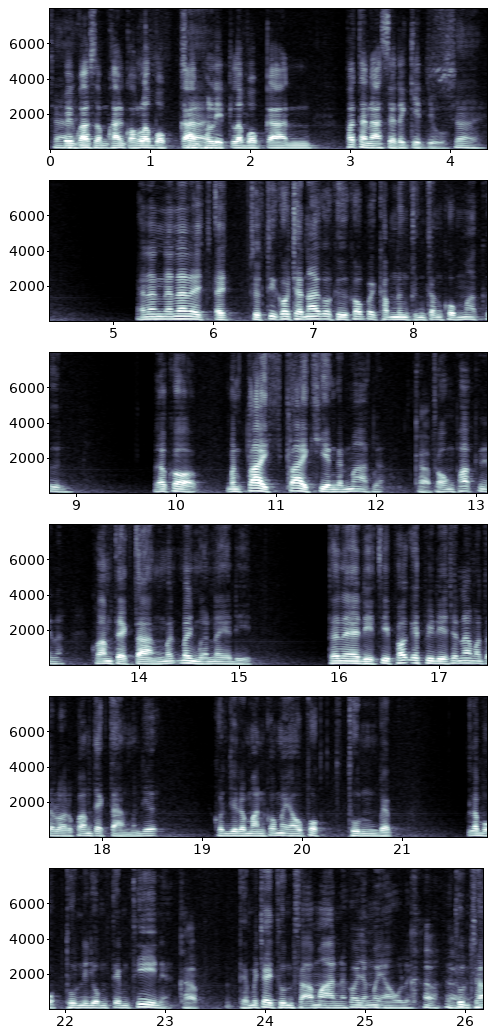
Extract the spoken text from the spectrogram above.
ใช่เป็นความสำคัญของระบบการใช่ ผลิตระบบการพัฒนาเศรษฐกิจอยู่ ใช่อันนั้นอันนั้นไอ้ไอ้จุดที่เขาชนะก็คือเขาไปคำนึงถึงสังคมมากขึ้น แล้วก็ มันใกล้ใกล้เคียงกันมากแล้วครับสองพักนี่นะความแตกต่างมันไม่เหมือนในอดีตแต่ในอดีตที่พรรคเอสพีดีชนะมาตลอดความแตกต่างมันเยอะ คนเยอรมันก็ไม่เอาพวกทุนแบบระบบทุนนิยมเต็มที่เนี่ยครับแต่ไม่ใช่ทุนสามานนะเขายังไม่เอาเลย ทุนสา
